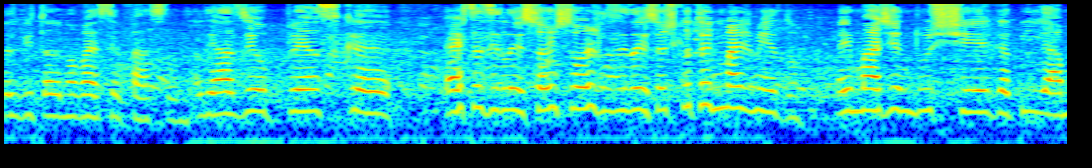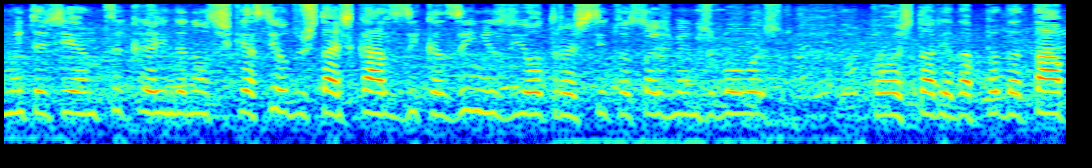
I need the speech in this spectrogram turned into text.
a vitória não vai ser fácil. Aliás, eu penso que estas eleições são as eleições que eu tenho mais medo. A imagem do Chega, e há muita gente que ainda não se esqueceu dos tais casos e casinhos e outras situações menos boas, com a história da, da TAP,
